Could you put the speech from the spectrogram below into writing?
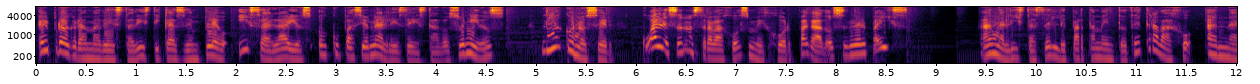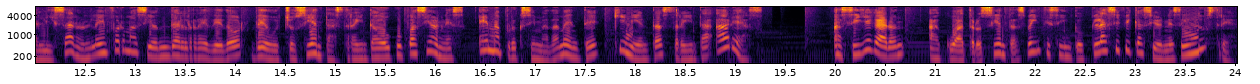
El Programa de Estadísticas de Empleo y Salarios Ocupacionales de Estados Unidos dio a conocer cuáles son los trabajos mejor pagados en el país. Analistas del Departamento de Trabajo analizaron la información de alrededor de 830 ocupaciones en aproximadamente 530 áreas. Así llegaron a 425 clasificaciones de industria.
